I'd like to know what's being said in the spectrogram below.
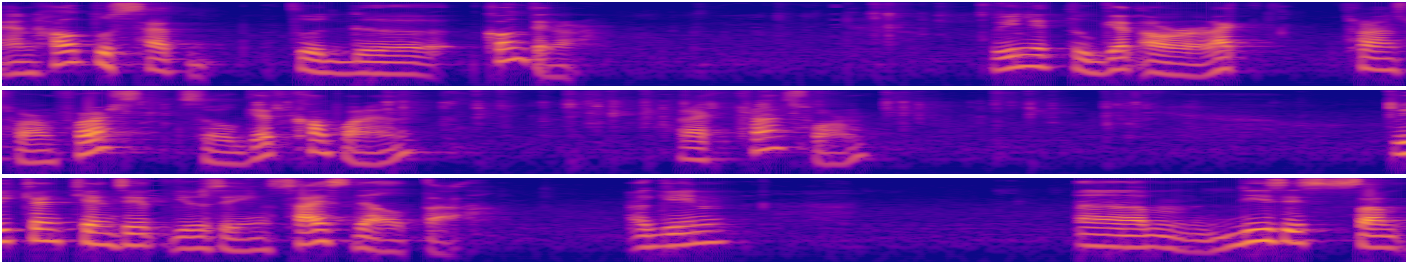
and how to set to the container. We need to get our rect transform first. So get component, rect transform. We can change it using size delta. Again, um, this is some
